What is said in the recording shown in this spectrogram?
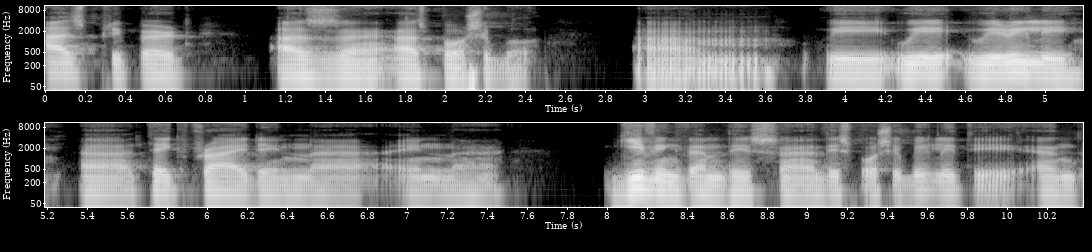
as prepared as uh, as possible. Um, we we we really uh, take pride in in giving them this uh, this possibility, and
